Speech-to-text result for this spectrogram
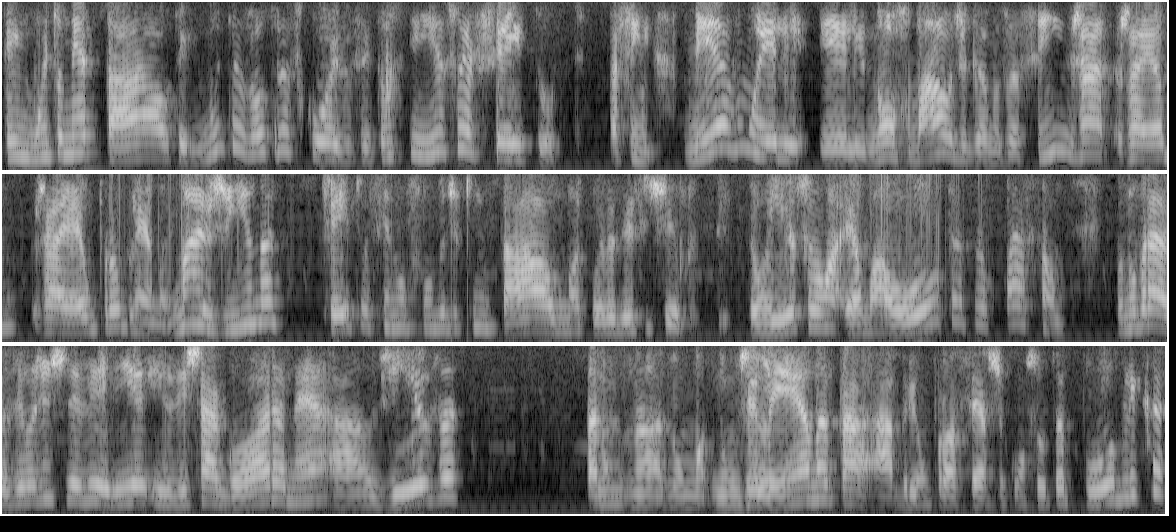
tem muito metal, tem muitas outras coisas. Então, se isso é feito assim, mesmo ele ele normal, digamos assim, já, já, é, já é um problema. Imagina feito assim no fundo de quintal, uma coisa desse tipo. Então isso é uma, é uma outra preocupação. Então, no Brasil a gente deveria, existe agora, né, a Anvisa está num, num, num, dilema, tá abrir um processo de consulta pública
